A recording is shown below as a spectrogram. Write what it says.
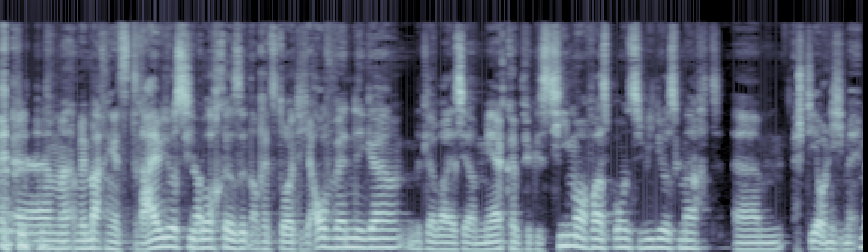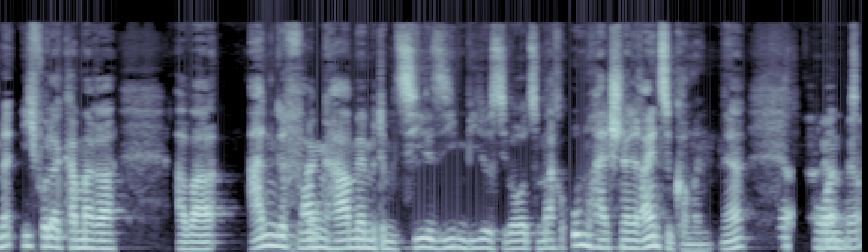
ähm, wir machen jetzt drei Videos die Woche, sind auch jetzt deutlich aufwendiger. Mittlerweile ist ja ein mehrköpfiges Team auch, was bei uns die Videos macht. Ähm, stehe auch nicht mehr immer ich vor der Kamera, aber angefangen ja. haben wir mit dem Ziel, sieben Videos die Woche zu machen, um halt schnell reinzukommen. Ja? ja und ja,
